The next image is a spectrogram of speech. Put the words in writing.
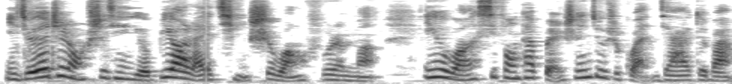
你觉得这种事情有必要来请示王夫人吗？因为王熙凤她本身就是管家，对吧？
